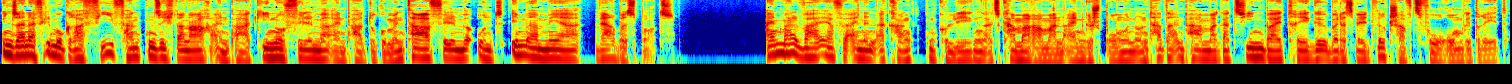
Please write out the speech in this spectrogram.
In seiner Filmografie fanden sich danach ein paar Kinofilme, ein paar Dokumentarfilme und immer mehr Werbespots. Einmal war er für einen erkrankten Kollegen als Kameramann eingesprungen und hatte ein paar Magazinbeiträge über das Weltwirtschaftsforum gedreht.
